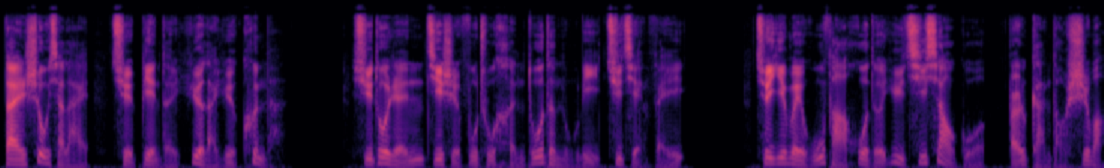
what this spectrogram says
但瘦下来却变得越来越困难。许多人即使付出很多的努力去减肥，却因为无法获得预期效果而感到失望。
